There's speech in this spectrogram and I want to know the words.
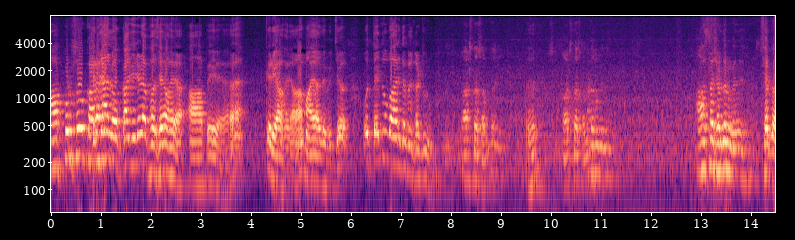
ਆਪਨ ਸੋ ਕਰ ਹੈ ਤਿੰਨਾਂ ਲੋਕਾਂ 'ਚ ਜਿਹੜਾ ਫਸਿਆ ਹੋਇਆ ਆਪ ਇਹ ਹੈ ਘਿਰਿਆ ਹੋਇਆ ਮਾਇਆ ਦੇ ਵਿੱਚ ਉਹ ਤੈਨੂੰ ਬਾਹਰ ਕਿਵੇਂ ਕੱਢ ਲੂ? ਆਸ ਦਾ ਸ਼ਬਦ ਹੈ। ਆਸ ਦਾ ਨੂੰ ਕਹਿੰਦੇ ਆਸਥਾ ਸ਼ਰਧਾ ਨੂੰ ਕਹਿੰਦੇ ਸ਼ਰਧਾ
